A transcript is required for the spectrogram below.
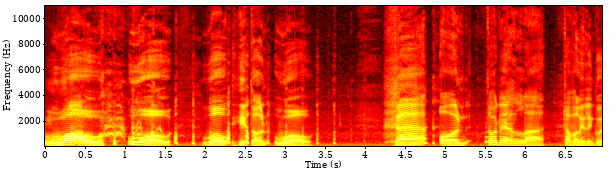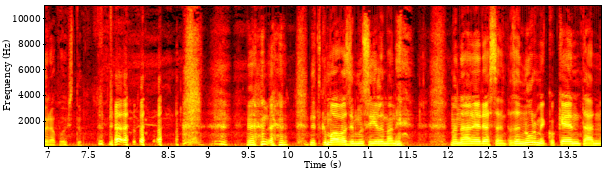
Wow. Wow. Wow, hiton wow. Tää on todella tavallinen koirapuisto. Nyt kun mä avasin mun silmäni, mä näen edessäni sen nurmikkokentän,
